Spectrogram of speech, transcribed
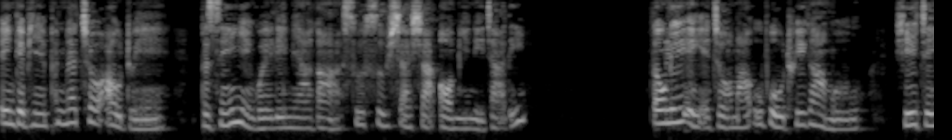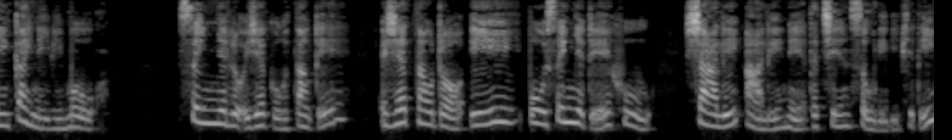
အိမ်ကပြင်ဖနက်ချုပ်အောက်တွင်ပစင်းရင်ခွဲလေးများကဆူဆူရှာရှာအော်မြည်နေကြသည်သုံးလေးအိမ်အကျော်မှာဥပိုထွေးကမူရေချိန်ကိုက်နေပြီမို့စိတ်ညစ်လို့အရက်ကိုတောက်တယ်အရက်တောက်တော့အေးပိုစိတ်ညစ်တယ်ဟုရှာလေးအာလေးနှင့်သချင်းဆိုနေပြီဖြစ်သည်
